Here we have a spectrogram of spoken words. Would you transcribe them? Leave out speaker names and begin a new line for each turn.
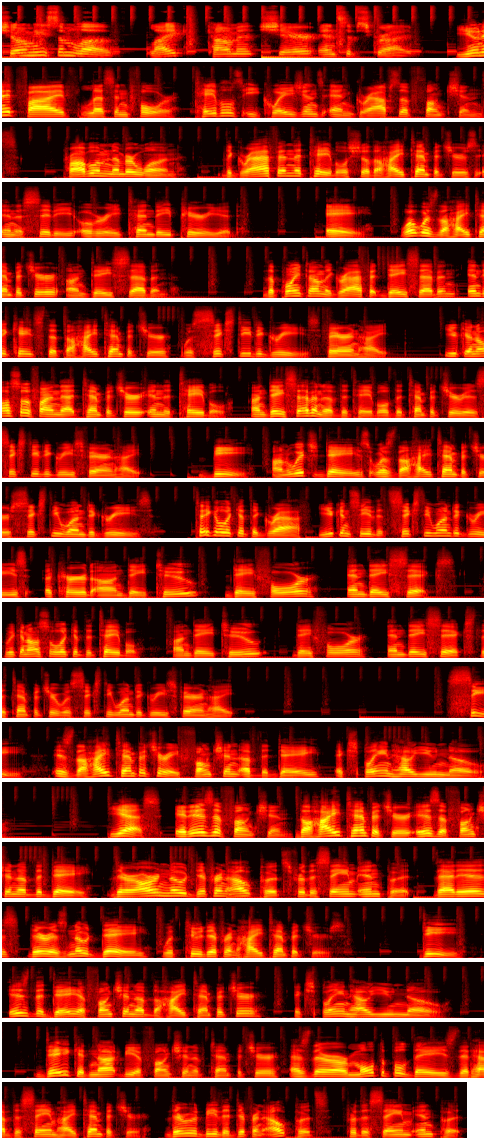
Show me some love. Like, comment, share, and subscribe.
Unit 5, Lesson 4 Tables, Equations, and Graphs of Functions. Problem number 1. The graph and the table show the high temperatures in a city over a 10 day period. A. What was the high temperature on day 7? The point on the graph at day 7 indicates that the high temperature was 60 degrees Fahrenheit. You can also find that temperature in the table. On day 7 of the table, the temperature is 60 degrees Fahrenheit. B. On which days was the high temperature 61 degrees? Take a look at the graph. You can see that 61 degrees occurred on day 2, day 4, and day 6. We can also look at the table. On day 2, day 4, and day 6, the temperature was 61 degrees Fahrenheit. C. Is the high temperature a function of the day? Explain how you know. Yes, it is a function. The high temperature is a function of the day. There are no different outputs for the same input. That is, there is no day with two different high temperatures. D. Is the day a function of the high temperature? Explain how you know. Day could not be a function of temperature, as there are multiple days that have the same high temperature. There would be the different outputs for the same input.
